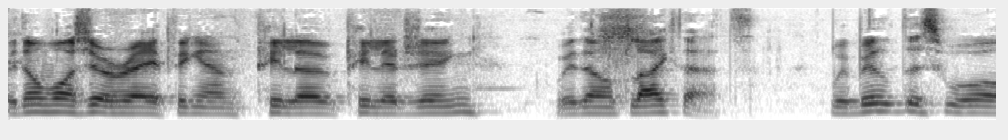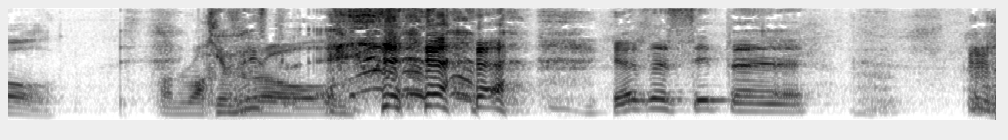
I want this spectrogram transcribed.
We don't want your raping and pillow pillaging. We don't like that. We built this wall on rock and roll. Ja, så sitter at,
